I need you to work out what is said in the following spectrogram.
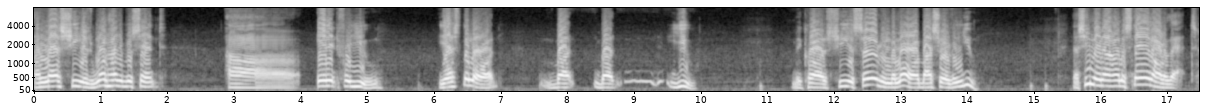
unless she is 100% uh, in it for you. Yes, the Lord, but but you, because she is serving the Lord by serving you. Now she may not understand all of that.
